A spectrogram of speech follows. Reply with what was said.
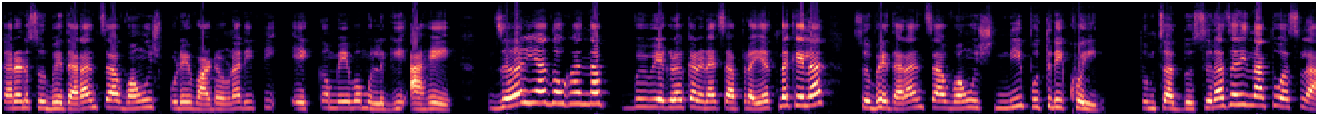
कारण सुभेदारांचा वंश पुढे वाढवणारी ती एकमेव मुलगी आहे. जर या दोघांना वेगळं करण्याचा प्रयत्न केलात सुभेदारांचा वंश निपुत्रिक होईल तुमचा दुसरा जरी नातू असला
